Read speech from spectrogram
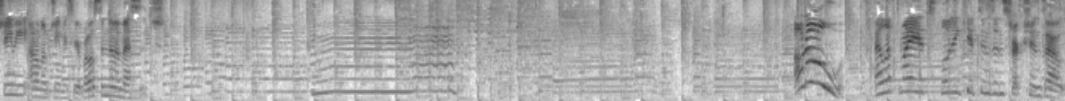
Jamie. I don't know if Jamie's here, but I'll send him a message. Mm. Oh no! I left my exploding kittens instructions out.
